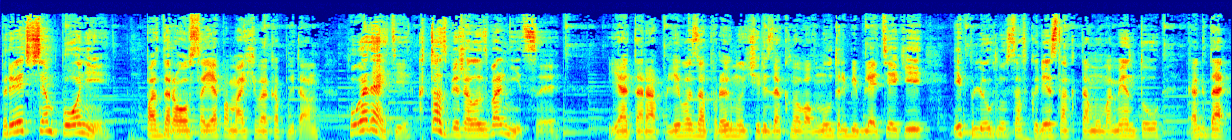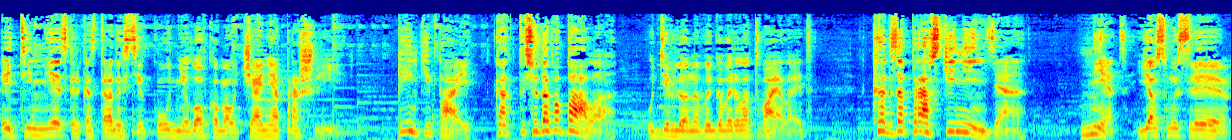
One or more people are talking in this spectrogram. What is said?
«Привет всем пони!» – поздоровался я, помахивая копытом. «Угадайте, кто сбежал из больницы?» Я торопливо запрыгнул через окно вовнутрь библиотеки и плюхнулся в кресло к тому моменту, когда эти несколько странных секунд неловкого молчания прошли. «Пинки Пай, как ты сюда попала?» Удивленно выговорила Твайлайт. Как заправский ниндзя. Нет, я в смысле...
